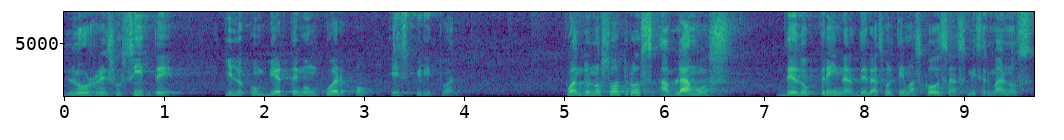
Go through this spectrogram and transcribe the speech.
lo resucite y lo convierta en un cuerpo espiritual. Cuando nosotros hablamos de doctrinas de las últimas cosas, mis hermanos,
